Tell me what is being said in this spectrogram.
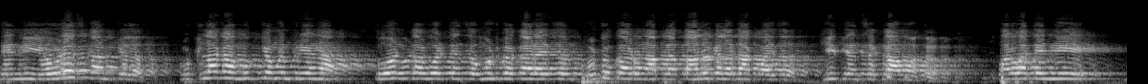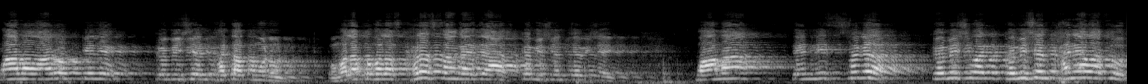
त्यांनी एवढंच काम केलं. कुठला का मुख्यमंत्री येणार? तोंड काढवर त्यांचं मुंडकं काढायचं फोटो काढून आपल्या तालुक्याला दाखवायचं. ही त्यांचं काम होतं. परवा त्यांनी मामा आरोप केले कमिशन खातात म्हणून. मला तुम्हाला खरंच सांगायचं आज कमिशनच्या विषयी. मामा त्यांनी सगळं कमिशन कमिशन खाण्या वाचून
